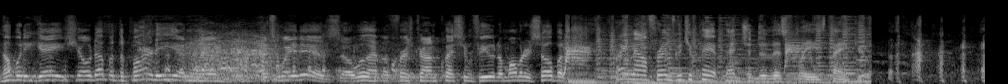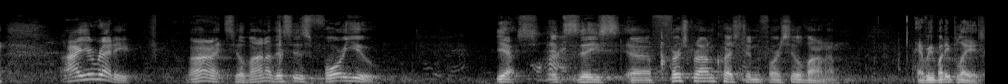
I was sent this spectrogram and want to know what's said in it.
Nobody gay showed up at the party, and uh, that's the way it is. So we'll have a first round question for you in a moment or so. But right now, friends, would you pay attention to this, please? Thank you. Are you ready? All right, Silvana, this is for you. Yes, it's the uh, first round question for Silvana. Everybody plays.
